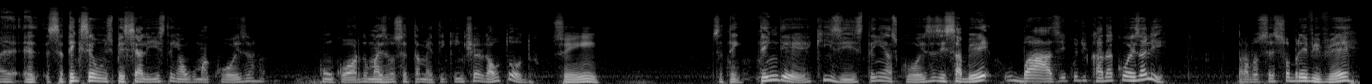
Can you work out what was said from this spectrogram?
é, é, você tem que ser um especialista em alguma coisa, concordo, mas você também tem que enxergar o todo. Sim. Você tem que entender que existem as coisas e saber o básico de cada coisa ali. Pra você sobreviver.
